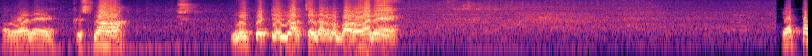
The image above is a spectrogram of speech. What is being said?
ഭഗവാനെ കൃഷ്ണ ഇന്ന് പെട്ടി നിറച്ചുണ്ടാക്കണം ഭഗവാനെ. എത്ര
